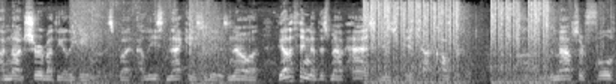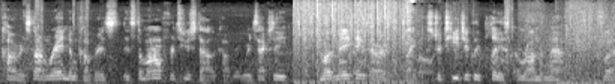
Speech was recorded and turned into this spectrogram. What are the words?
I'm not sure about the other game modes, but at least in that case it is. Now, uh, the other thing that this map has is it's got cover. Um, the maps are full of cover. It's not random cover. It's it's the Modern Warfare 2 style cover, where it's actually many things are like strategically placed around the map for,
